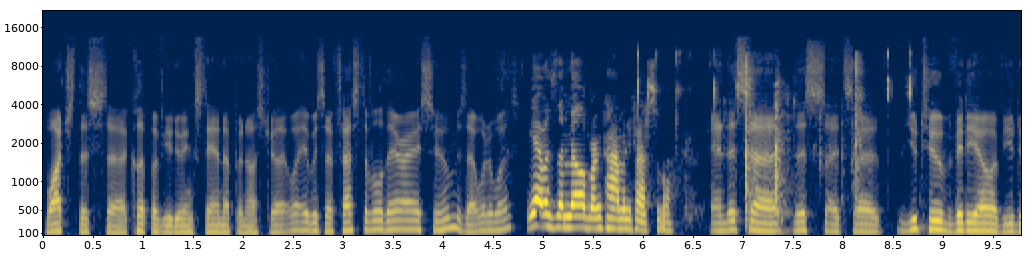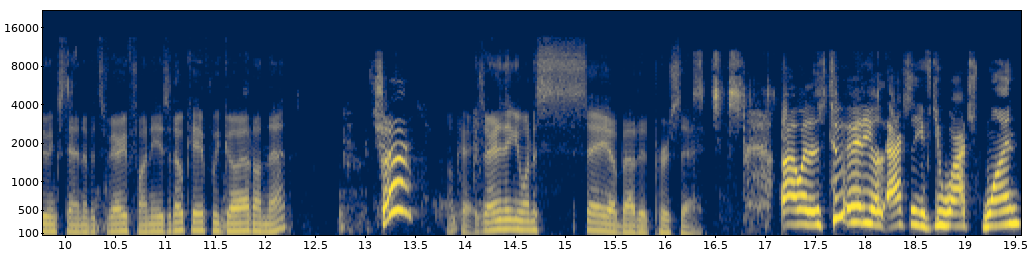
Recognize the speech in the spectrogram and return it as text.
watched this uh, clip of you doing stand up in Australia. Well, it was a festival there, I assume. Is that what it was? yeah, it was the Melbourne Comedy Festival. And this, uh, this, it's a YouTube video of you doing stand up. It's very funny. Is it okay if we go out on that? Sure. Okay. Is there anything you want to say about it per se? Uh, well, there's two videos. Actually, if you watch one,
